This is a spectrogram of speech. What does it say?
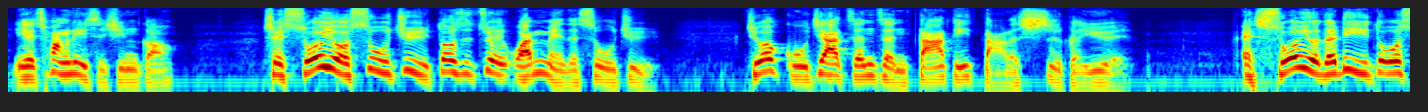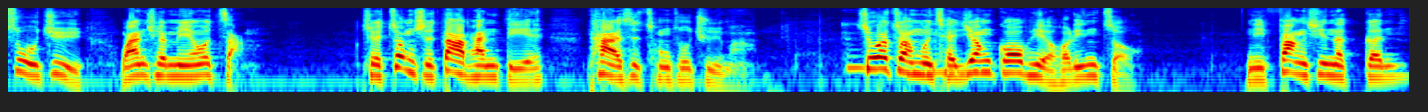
也创历史新高，所以所有数据都是最完美的数据。结果股价整整打底打了四个月，哎，所有的利多数据完全没有涨，所以纵使大盘跌，它还是冲出去嘛。所以我专门采这种股票和您走，你放心的跟，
